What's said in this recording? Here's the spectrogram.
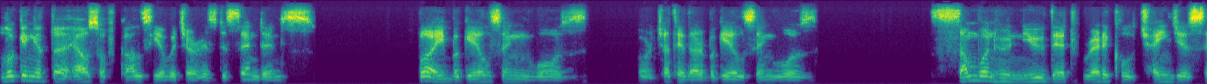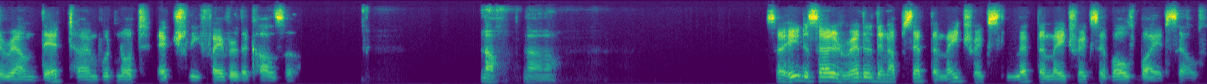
looking at the House of Kalsia, which are his descendants. By Baghel Singh was, or Jathedar Baghel Singh was, someone who knew that radical changes around that time would not actually favor the Khalsa. No, no, no. So he decided rather than upset the matrix, let the matrix evolve by itself.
